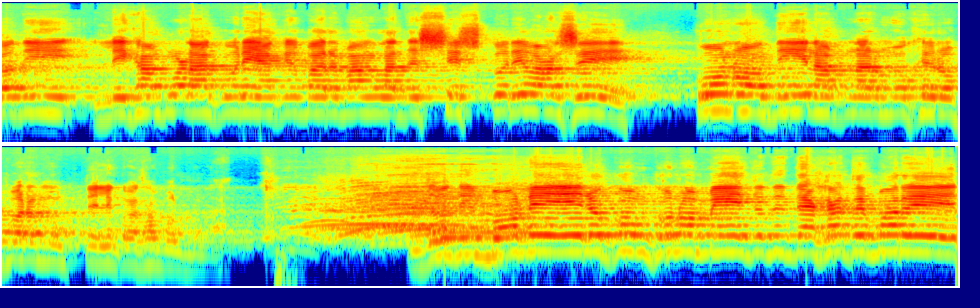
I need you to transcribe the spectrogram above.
যদি লেখাপড়া করে একেবারে বাংলাদেশ শেষ করেও আসে কোনো দিন আপনার মুখের ওপরে মুখ তেলে কথা বলবে না। যদি বলে এরকম কোন মেয়ে যদি দেখাতে পারেন,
